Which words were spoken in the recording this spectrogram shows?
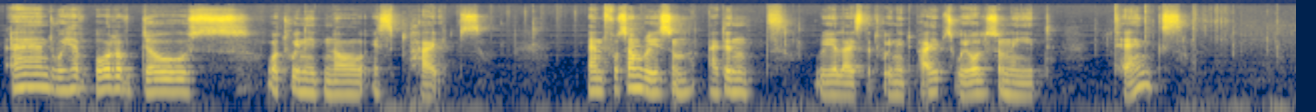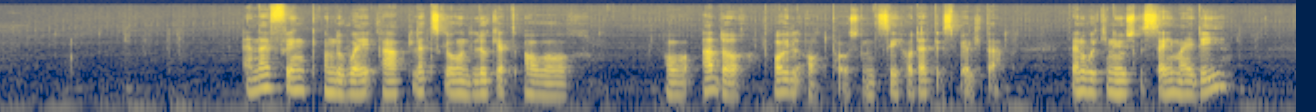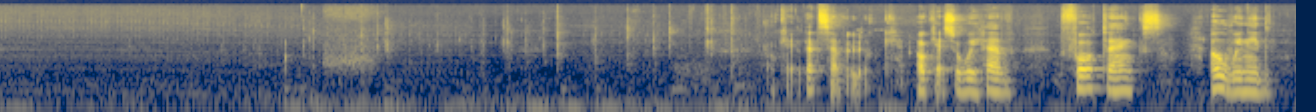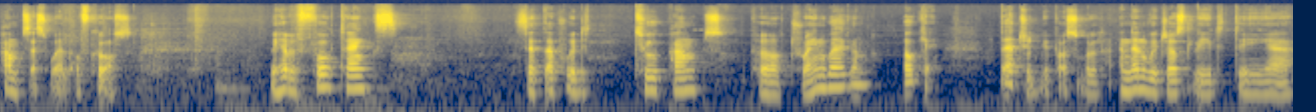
And we have all of those. What we need now is pipes. And for some reason, I didn't realize that we need pipes. We also need tanks. And I think on the way up, let's go and look at our, our other oil outpost and see how that is built up. Then we can use the same idea. Okay, let's have a look. Okay, so we have four tanks. Oh, we need pumps as well, of course. We have four tanks set up with two pumps per train wagon. Okay, that should be possible. And then we just lead the uh,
